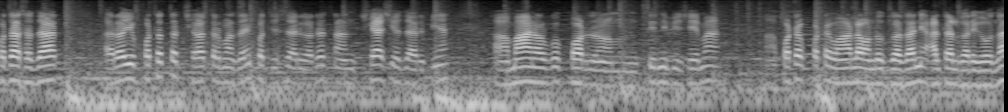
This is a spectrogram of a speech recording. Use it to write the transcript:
पचास हजार र यो पचहत्तर छिहत्तरमा चाहिँ पच्चिस हजार गरेर छ्यासी हजार रुपियाँ महानगरको कर तिर्ने विषयमा पटक पटक उहाँलाई अनुरोध गर्दा नि आलटाल गरेको हुँदा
